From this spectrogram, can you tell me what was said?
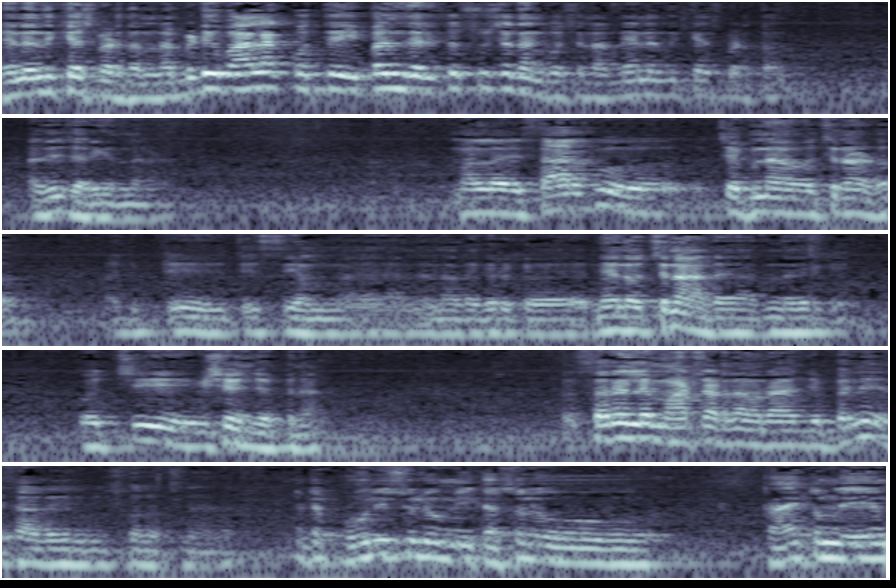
నేను ఎందుకు కేసు పెడతాను? నా బిడ్డకి బాగాలేకపోతే ఇబ్బంది జరిగితే చూసేదానికి వచ్చినారు నేను ఎందుకు కేసు పెడతాను? అది జరిగింది అన్నాడు. మళ్ళీ సార్కు చెప్పిన వచ్చినాడు. డిప్యూటీ సీఎం నా దగ్గరికి నేను వచ్చిన అదే అతని దగ్గరికి. వచ్చి విషయం చెప్పిన. సరేలే మాట్లాడదాం రా అని చెప్పని సార్ దగ్గరికి పిలుచుకొని వచ్చినాడు. అంటే పోలీసులు మీకు అసలు కాగితంలో ఏం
